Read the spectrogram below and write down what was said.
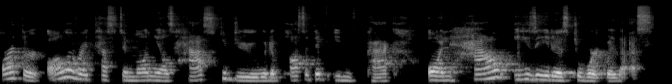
quarter all of our testimonials has to do with a positive impact on how easy it is to work with us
